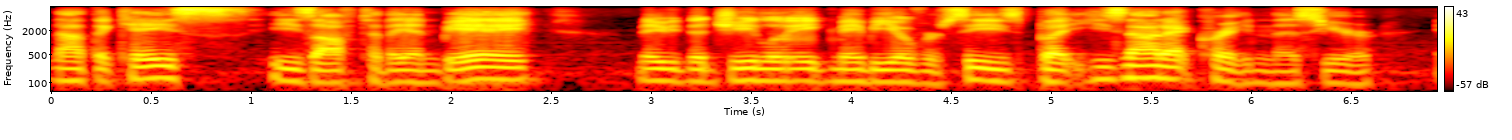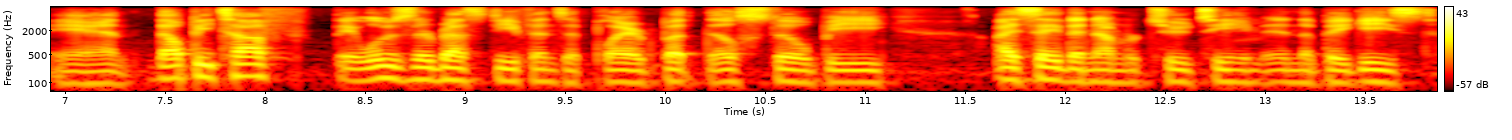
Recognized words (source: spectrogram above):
not the case. He's off to the NBA, maybe the G League, maybe overseas, but he's not at Creighton this year. And they'll be tough. They lose their best defensive player, but they'll still be, I say, the number two team in the Big East.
